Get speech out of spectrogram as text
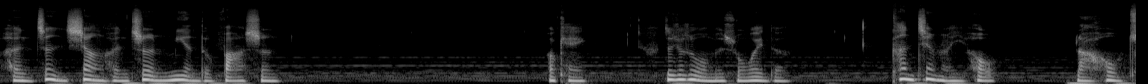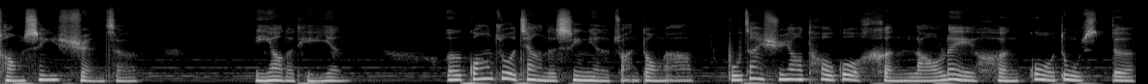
很正向、很正面的发生。OK，这就是我们所谓的看见了以后。然后重新选择你要的体验，而光做这样的信念的转动啊，不再需要透过很劳累、很过度的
